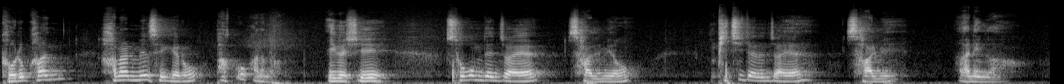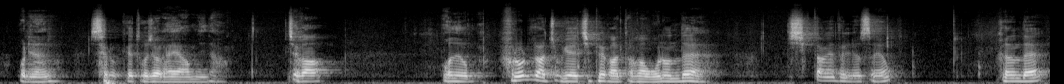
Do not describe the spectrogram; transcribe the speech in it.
거룩한 하나님의 세계로 바꿔가는 것. 이것이 소금된 자의 삶이요. 빛이 되는 자의 삶이 아닌가. 우리는 새롭게 도전해야 합니다. 제가 어느 플로리다 쪽에 집회 갔다가 오는데 식당에 들렸어요. 그런데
